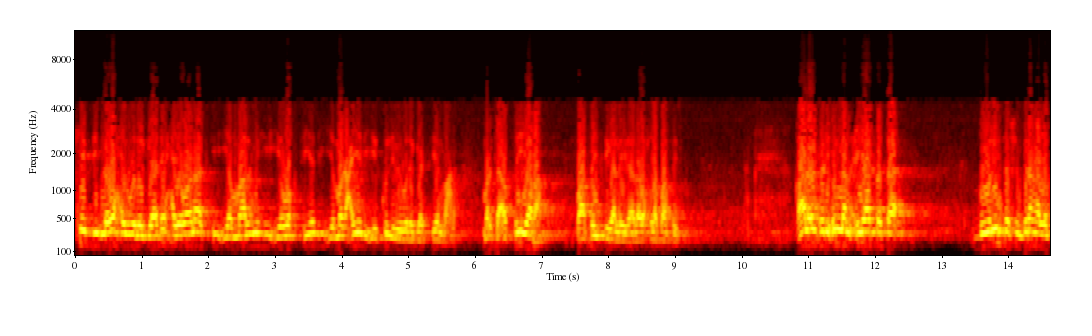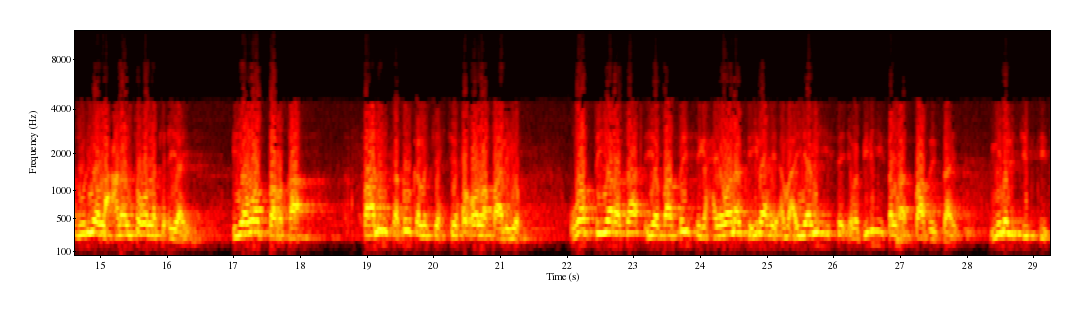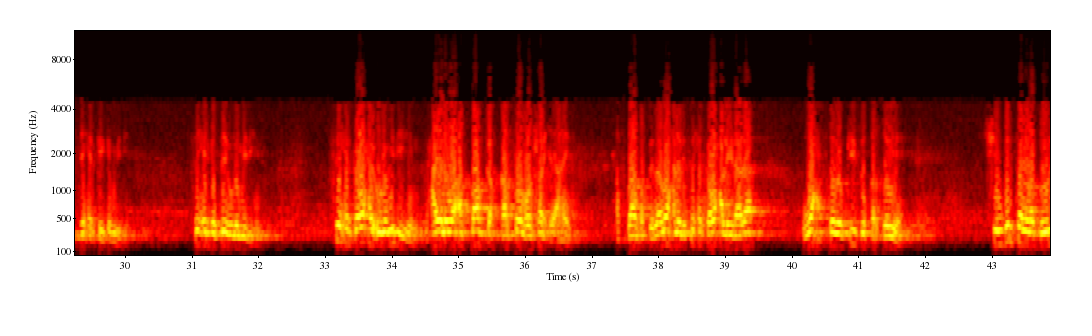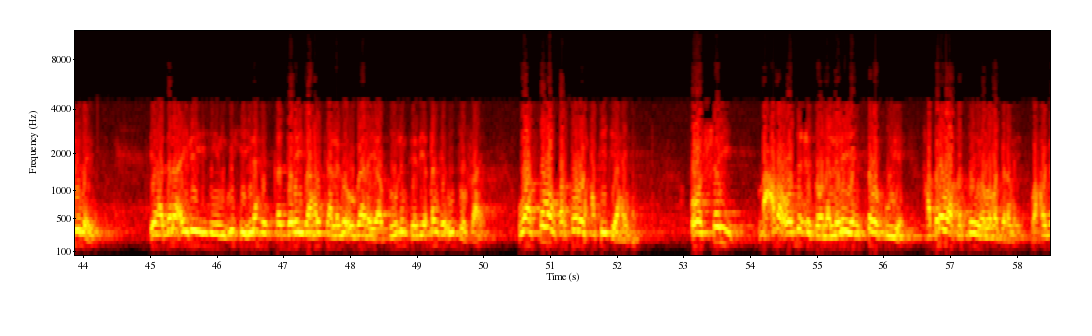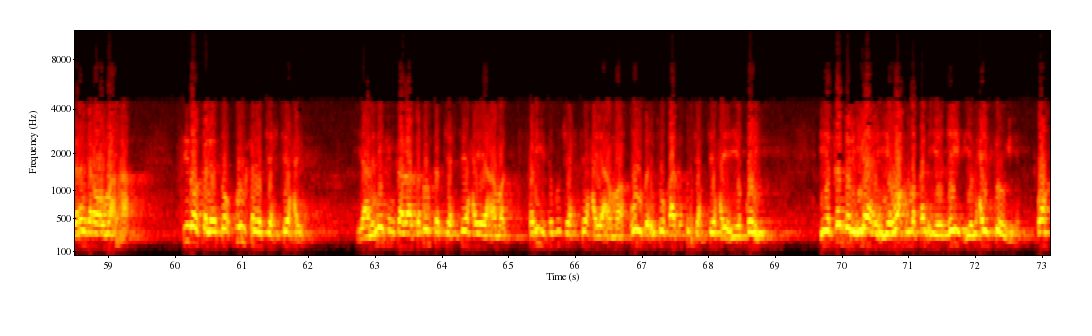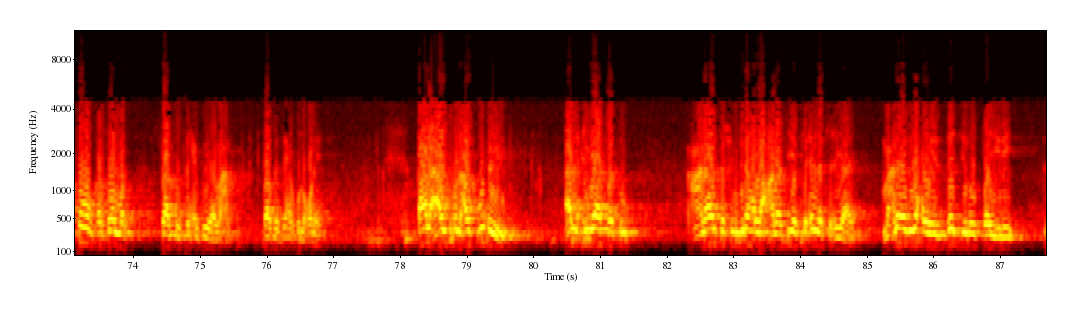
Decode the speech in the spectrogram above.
Kadibna waxay wada gaadhay xayawaanaadkii iyo maalmihii iyo waqtiyadii iyo magacyadii iyo kulli bay wada gaadhsiiyeen macna. Marka adiyara baasaysigaa la yidhahda wax la baasaysto. Qaala wuxu uhi ina alciyaafata duulinta shimbiraha la duuliyo la canaanto oo la kiciyaayo iyo wadarqa faalinta dhulka la jeexjeexo oo la faaliyo wadiyarata iyo baasaysiga xayawaanaadka ilaahay ama ayaamihiisa ama bilihiisa la baasaystaayo min aljibti sixirkay ka mid yihiin. Sixirka say uga mid yihiin. Sixirka waxay uga mid yihiin maxaa yeele waa asbaabka qarsoon oo sharci ahayn. Asbaab qarsoon ilan waxa la yihi sixirka waxaa la yidhahdaa wax sababkiisu qarsoon yahay. Shimbirtan la duulinayo ee haddana ay leeyihiin wixii ilaahay qadaray baa halkaa laga ogaanaya duulinteediiyo dhankay u duushahay waa sabab qarsoon oon xaqiiqi ahayn oo shay dhacda oo dhici doona la leeyahay sabab uu yahay. Haddana waa qarsoon yahi oo lama garanayo. Wax la garan karaa ma aha. Sidoo kaleeto dhulka la jeexjeexayo yani ninkan kadaata dhulka jeexjeexaya ama farihiisa ku jeexjeexaya ama ulba intuu qaata ku jeexjeexaya iyo qori iyo qadar ilaahay iyo wax maqan iyo qeyb iyo maxay iska ogyihiin? Waa sabab qarsoon marka saasuu sixir ku yahay macana saasay sixir ku noqonaya. Qaala cawfun cawf wuxuu yihi alciyaafatu canaanta shimbiraha la canaantiyo kicin la kiciyaayo. Macnaheedu waxa weye zajru tayri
